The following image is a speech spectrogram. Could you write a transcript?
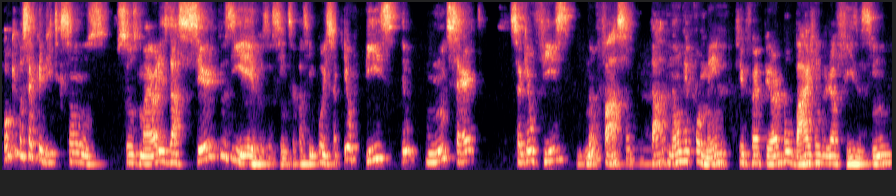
qual que você acredita que são os seus maiores acertos e erros, assim? Você fala assim, pô, isso aqui eu fiz, deu muito certo, isso aqui eu fiz, não faça, tá? Não recomendo, porque foi a pior bobagem que eu já fiz, assim,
